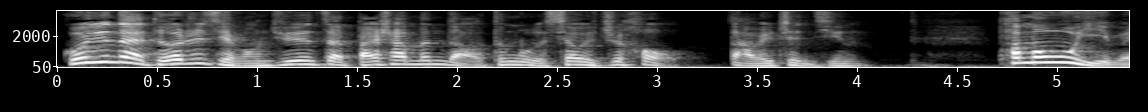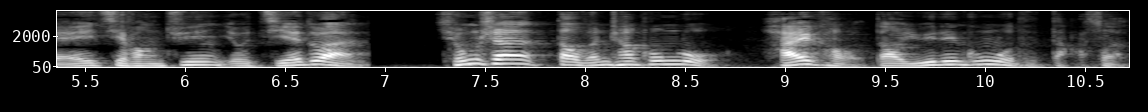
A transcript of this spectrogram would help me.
国军在得知解放军在白沙门岛登陆的消息之后，大为震惊，他们误以为解放军有截断。琼山到文昌公路、海口到榆林公路的打算，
